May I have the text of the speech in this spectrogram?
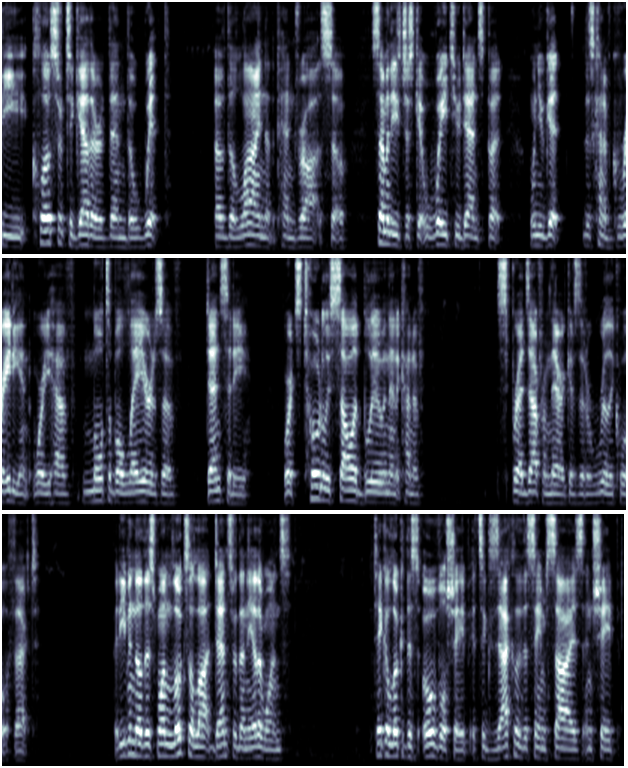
be closer together than the width of the line that the pen draws. So some of these just get way too dense, but when you get this kind of gradient where you have multiple layers of density, where it's totally solid blue and then it kind of spreads out from there, it gives it a really cool effect. But even though this one looks a lot denser than the other ones, take a look at this oval shape. It's exactly the same size and shape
